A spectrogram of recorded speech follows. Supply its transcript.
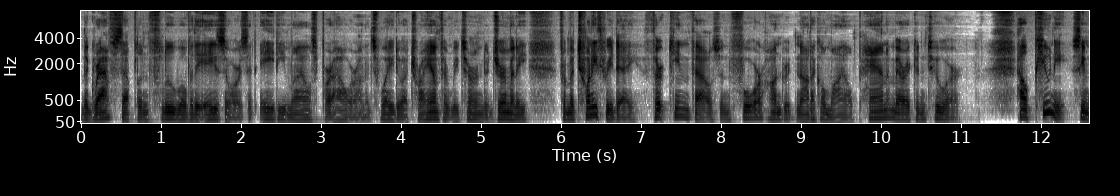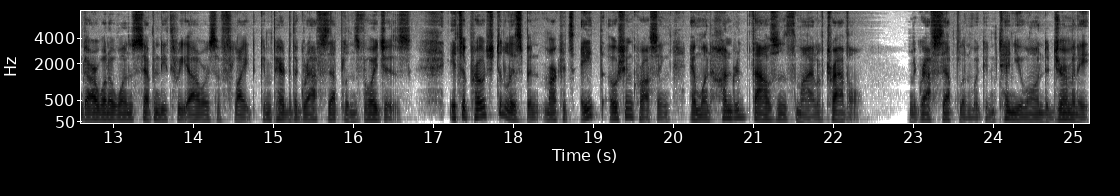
the Graf Zeppelin flew over the Azores at 80 miles per hour on its way to a triumphant return to Germany from a 23 day, 13,400 nautical mile pan American tour. How puny seemed R 101's 73 hours of flight compared to the Graf Zeppelin's voyages. Its approach to Lisbon marked its eighth ocean crossing and 100,000th mile of travel. The Graf Zeppelin would continue on to Germany,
